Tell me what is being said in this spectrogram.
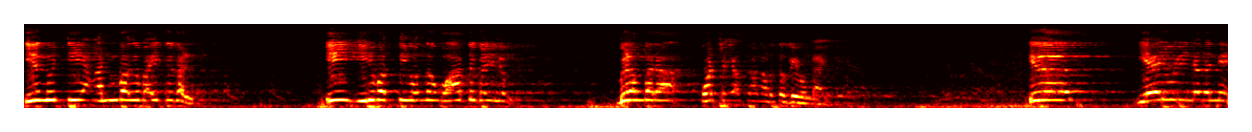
ഇരുന്നൂറ്റി അൻപത് ബൈക്കുകൾ ഈ ഇരുപത്തിയൊന്ന് വാർഡുകളിലും വിളംബര ഘോഷയാത്ര നടത്തുകയുണ്ടായി. ഇത് ഏരൂരിന്റെ തന്നെ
